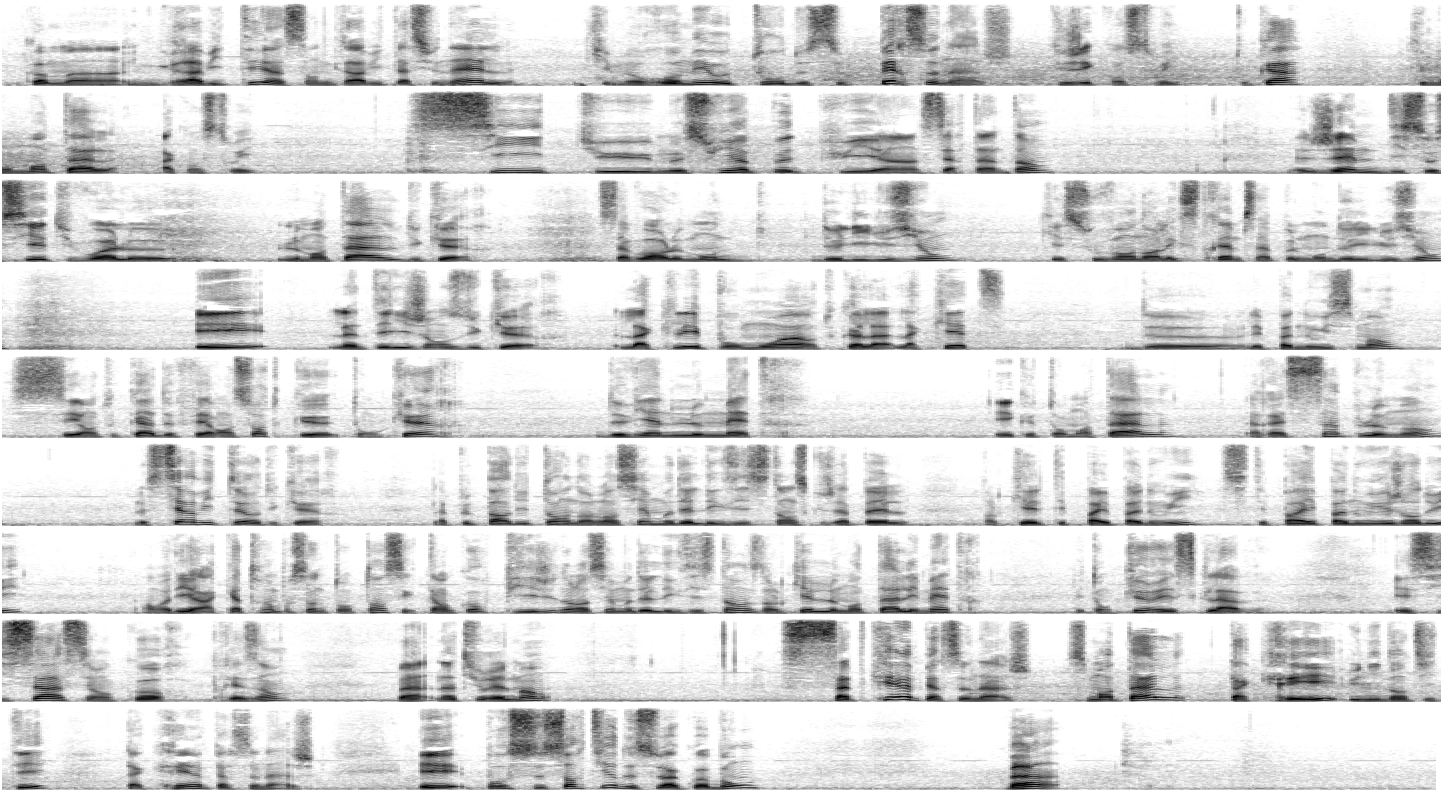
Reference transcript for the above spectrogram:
comme une gravité, un centre gravitationnel qui me remet autour de ce personnage que j'ai construit. En tout cas, que mon mental a construit si tu me suis un peu depuis un certain temps, j'aime dissocier, tu vois, le, mental du cœur. Savoir le monde de l'illusion, qui est souvent dans l'extrême, c'est un peu le monde de l'illusion, et l'intelligence du cœur. La clé pour moi, en tout cas la, la quête de l'épanouissement, c'est en tout cas de faire en sorte que ton cœur devienne le maître et que ton mental reste simplement le serviteur du cœur la plupart du temps, dans l'ancien modèle d'existence que j'appelle, dans lequel tu n'es pas épanoui, si tu n'es pas épanoui aujourd'hui, on va dire à 80% de ton temps, c'est que tu es encore piégé dans l'ancien modèle d'existence dans lequel le mental est maître et ton cœur est esclave. Et si ça, c'est encore présent, ben, naturellement, ça te crée un personnage. Ce mental t'a créé une identité, t'a créé un personnage. Et pour se sortir de ce à quoi bon, ben,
